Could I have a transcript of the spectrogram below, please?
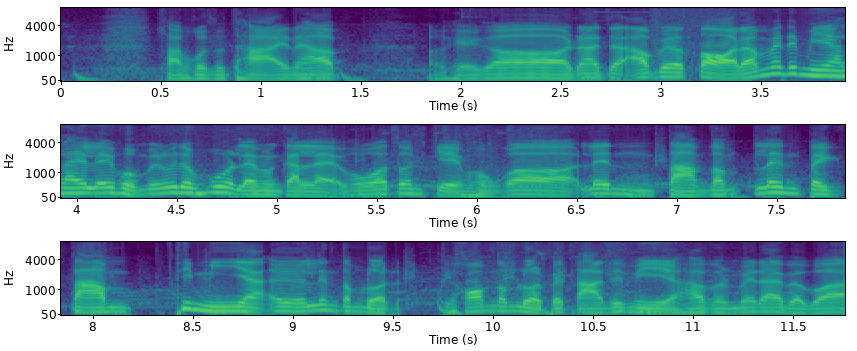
3 คนสุดท้ายนะครับโอเคก็น่าจะอัพเวลต่อแล้วไม่ได้มีอะไรเลยผมไม่รู้จะพูดอะไรเหมือนกันแหละเพราะว่าต้นเกมผมก็เล่นตามเล่นไปตาม ที่มีอะเออเล่นตำรวจพร้อมตำรวจไปตามที่มีอะครับมันไม่ได้แบบว่า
